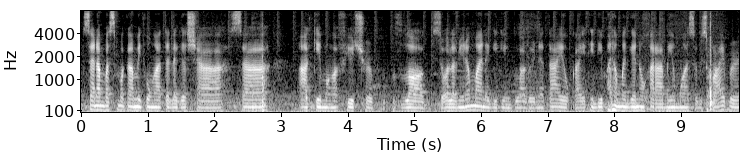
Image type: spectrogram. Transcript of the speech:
sana mas magamit ko nga talaga siya sa aking mga future vlog. So, alam niyo naman, nagiging vlogger na tayo kahit hindi pa naman ganun karami yung mga subscriber.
